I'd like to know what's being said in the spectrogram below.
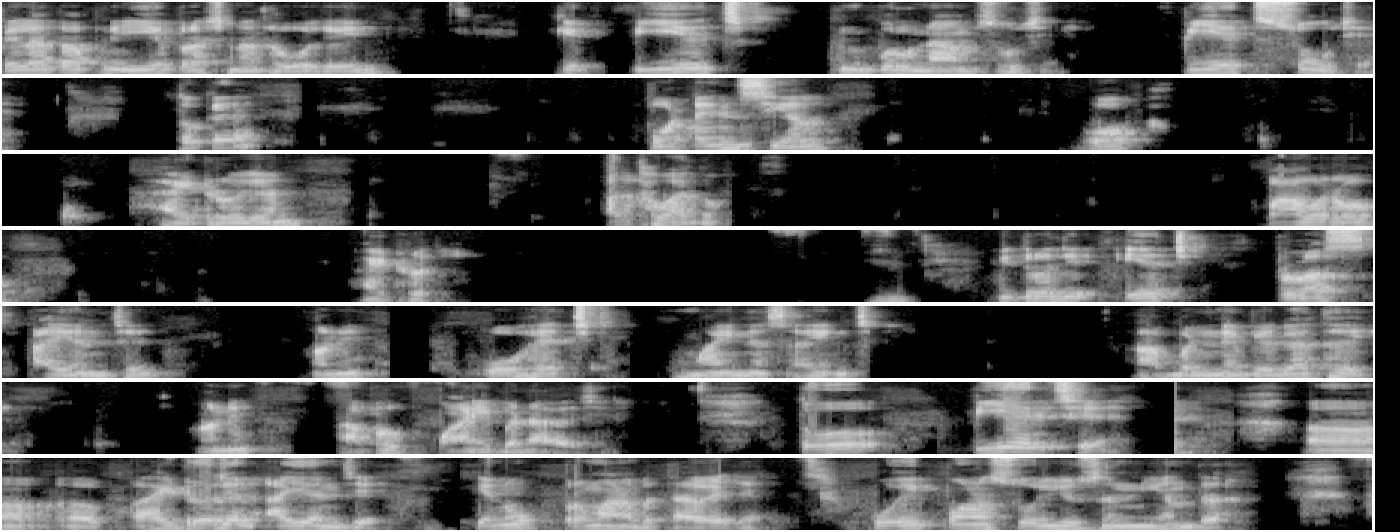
પહેલા તો આપણે એ પ્રશ્ન થવો જોઈએ કે પીએચનું પૂરું નામ શું છે? પીએચ શું છે? તો કે પોટેન્શિયલ ઓફ હાઇડ્રોજન અથવા તો પાવર ઓફ હાઇડ્રોજન મિત્રો, જે એચ પ્લસ આયન છે અને ઓએચ માઇનસ આયન છે. આ બંને ભેગા થઈ અને આપણું પાણી બનાવે છે. તો પીએચ છે હાઇડ્રોજન આયન છે, એનું પ્રમાણ બતાવે છે. કોઈ પણ સોલ્યુશનની અંદર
